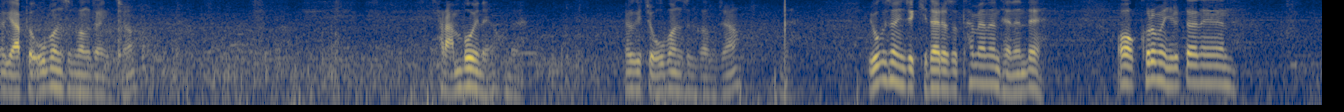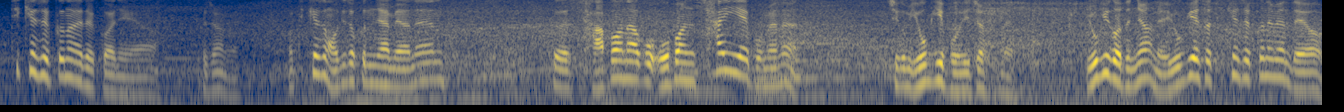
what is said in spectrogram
여기 앞에 5번 승강장 있죠. 잘 안 보이네요. 네. 여기 있죠. 5번 승강장. 네. 여기서 이제 기다려서 타면은 되는데, 어, 그러면 일단은 티켓을 끊어야 될 거 아니에요. 그죠? 네. 어, 티켓은 어디서 끊냐면은 그 4번하고 5번 사이에 보면은 지금 여기 보이죠? 네. 여기거든요. 네. 여기에서 티켓을 끊으면 돼요.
